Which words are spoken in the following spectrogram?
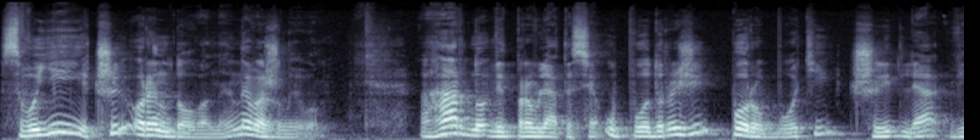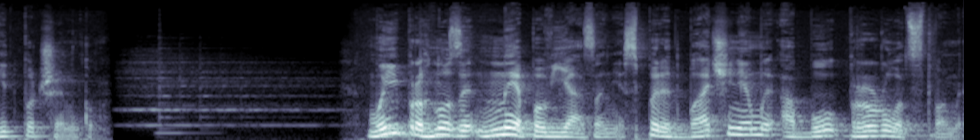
своєї чи орендоване, неважливо. Гарно відправлятися у подорожі по роботі чи для відпочинку. Мої прогнози не пов'язані з передбаченнями або пророцтвами.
